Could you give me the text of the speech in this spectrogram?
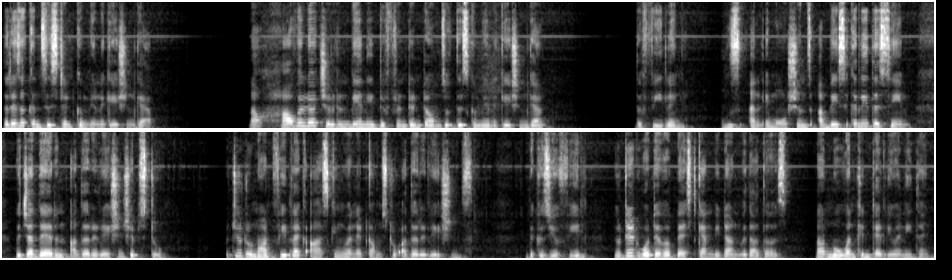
There is a consistent communication gap. Now, how will your children be any different in terms of this communication gap? The feelings and emotions are basically the same, which are there in other relationships too but you do not feel like asking when it comes to other relations because you feel you did whatever best can be done with others. Now, no one can tell you anything.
